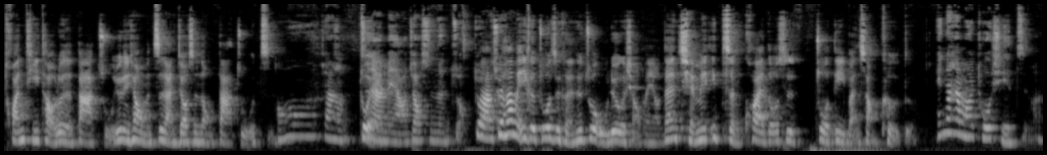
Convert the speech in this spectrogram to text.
团体讨论的大桌，有点像我们自然教室那种大桌子。哦，像自然美疗教室那种，对啊，所以他们一个桌子可能是坐五六个小朋友，但是前面一整块都是坐地板上课的，哎，那他们会脱鞋子吗？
